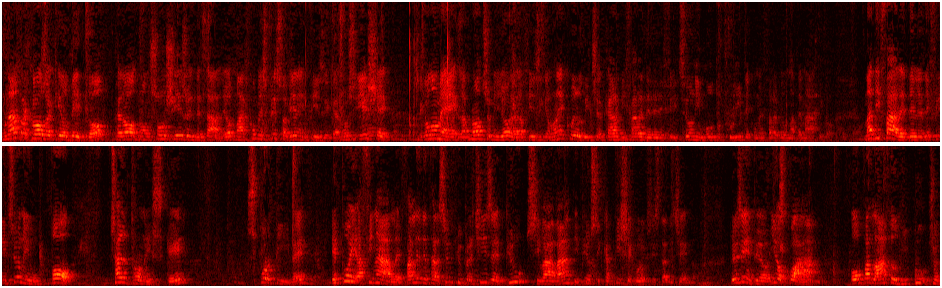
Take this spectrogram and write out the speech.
Un'altra cosa che ho detto, però non sono sceso in dettaglio, ma come spesso avviene in fisica, non si riesce, secondo me l'approccio migliore della fisica non è quello di cercare di fare delle definizioni molto pulite come farebbe un matematico, ma di fare delle definizioni un po' cialtronesche, sportive, e poi affinarle, farle diventare sempre più precise, più si va avanti, più si capisce quello che si sta dicendo. Per esempio, io qua ho parlato di, cioè,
